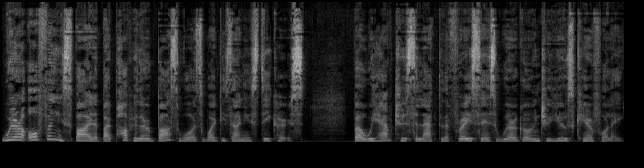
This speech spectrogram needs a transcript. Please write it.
We are often inspired by popular buzzwords while designing stickers, but we have to select the phrases we are going to use carefully.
